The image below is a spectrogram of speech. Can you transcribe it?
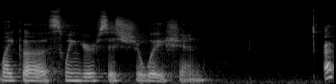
like a swinger situation. I,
